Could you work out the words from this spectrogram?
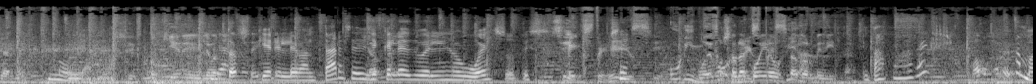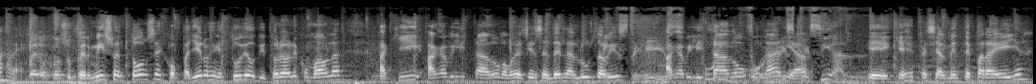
¿Ya no? No, ya no. Sí, ¿No quiere Ya levantarse? no quiere levantarse, dice Ya que le duelen los huesos. Sí. Este Sí. es un Podemos hablar con ella o está dormidita. Vamos a ver, Vamos a ver. vamos a ver. Bueno, con su permiso entonces, compañeros en estudio, auditorio hable como habla, aquí han habilitado, vamos a decir, encender la luz, David, Este es han habilitado un área eh, que es especialmente para ella.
